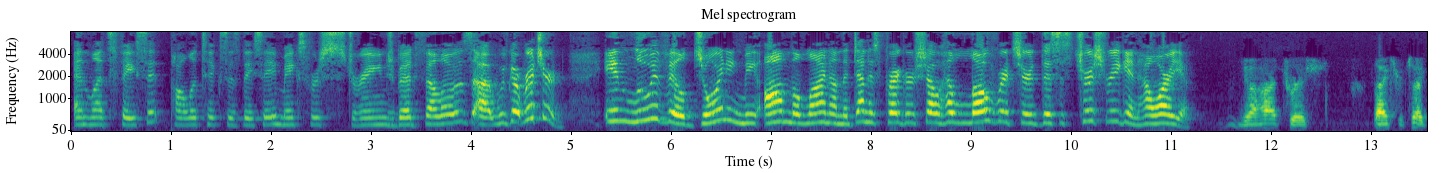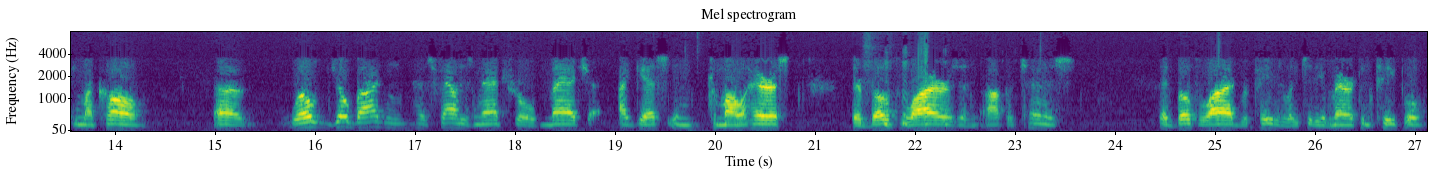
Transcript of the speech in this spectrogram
And let's face it, politics, as they say, makes for strange bedfellows. Uh, we've got Richard in Louisville joining me on the line on the Dennis Prager Show. Hello, Richard. This is Trish Regan. How are you? Yeah, hi, Trish. Thanks for taking my call. Uh, well, Joe Biden has found his natural match, I guess, in Kamala Harris. They're both liars and opportunists. They both lied repeatedly to the American people.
